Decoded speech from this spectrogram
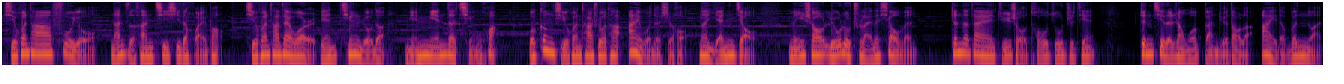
喜欢他富有男子汉气息的怀抱。喜欢他在我耳边轻柔的绵绵的情话，我更喜欢他说他爱我的时候，那眼角眉梢流露出来的笑纹，真的在举手投足之间，真切的让我感觉到了爱的温暖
